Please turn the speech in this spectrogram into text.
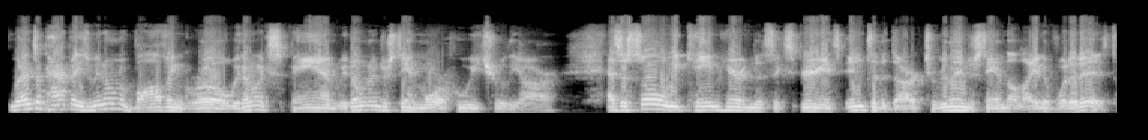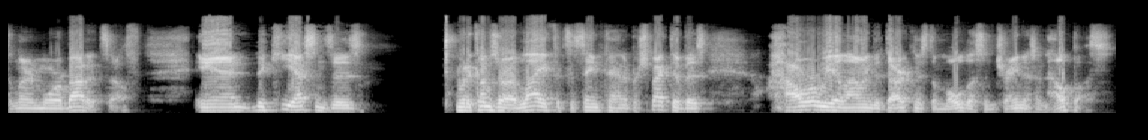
what ends up happening is we don't evolve and grow. We don't expand. We don't understand more who we truly are. As a soul, we came here in this experience into the dark to really understand the light of what it is, to learn more about itself. And the key essence is when it comes to our life, it's the same kind of perspective as how are we allowing the darkness to mold us and train us and help us?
